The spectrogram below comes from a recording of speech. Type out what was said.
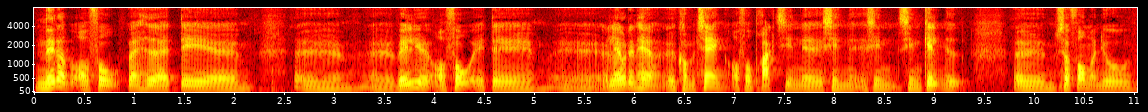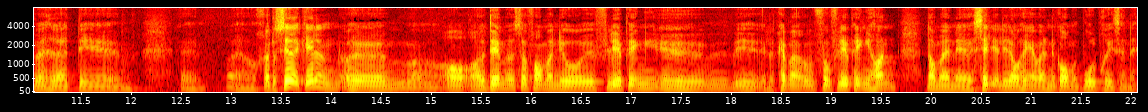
netop at få, hvad hedder det, øh, øh, øh vælge at få et, øh, øh lave den her øh, kommentering og få bragt sin, øh, sin, sin, sin gæld ned. Øh, så får man jo, hvad hedder det, øh, reduceret gælden, øh, og, og dermed så får man jo flere penge, øh, eller kan man få flere penge i hånden, når man øh, sælger lidt afhængig af, hvordan det går med boligpriserne.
